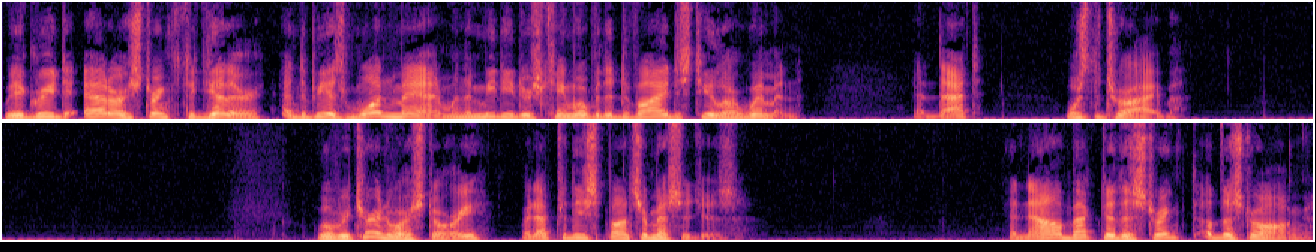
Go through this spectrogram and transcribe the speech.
we agreed to add our strength together and to be as one man when the meat eaters came over the divide to steal our women. And that was the tribe. We'll return to our story right after these sponsor messages. And now back to The Strength of the Strong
